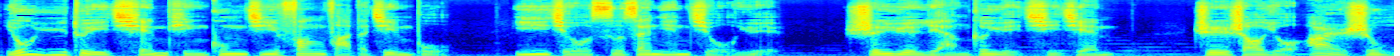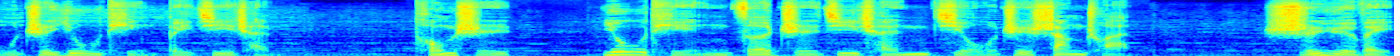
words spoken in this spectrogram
由于对潜艇攻击方法的进步，一九四三年九月、十月两个月期间，至少有二十五只游艇被击沉，同时游艇则只击沉九只商船。十月未，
